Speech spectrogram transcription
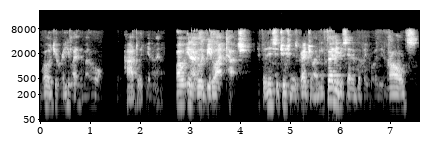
why would you regulate them at all? Hardly, you know. Well, you know, it would be light touch. If an institution is graduating, 30% of the people it enrolls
